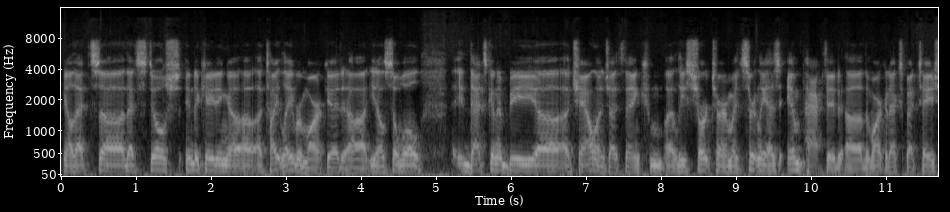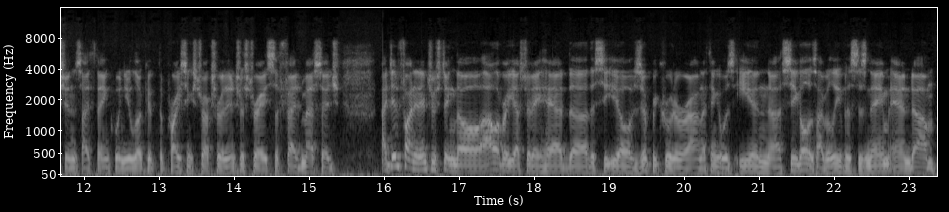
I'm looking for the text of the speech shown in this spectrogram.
you know, that's uh, that's still indicating a, a, tight labor market. Uh, you know, so we'll that's going to be uh, a challenge, I think, at least short term. It certainly has impacted uh, the market expectations, I think, when you look at the pricing structure of the interest rates, the Fed message. I did find it interesting, though. Oliver yesterday had uh, the CEO of ZipRecruiter on. I think it was Ian uh, Siegel, as I believe is his name, and. Um,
